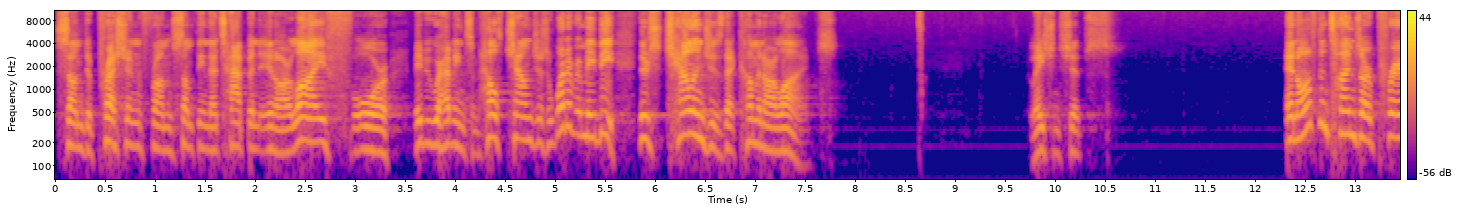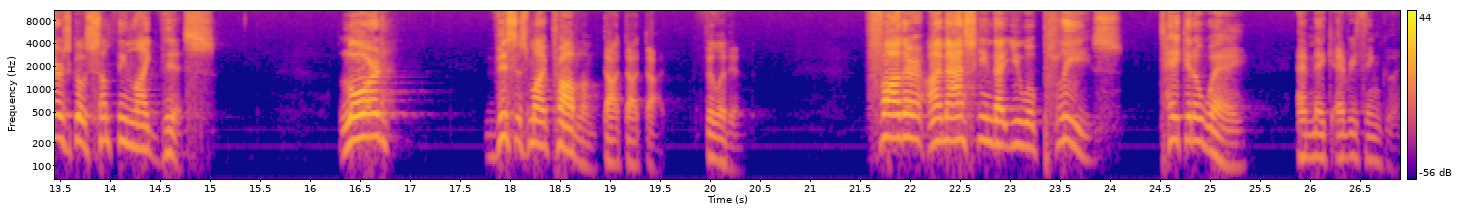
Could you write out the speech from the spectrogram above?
some depression from something that's happened in our life, or maybe we're having some health challenges, or whatever it may be. There's challenges that come in our lives relationships. And oftentimes our prayers go something like this Lord, this is my problem, dot, dot, dot. Fill it in. Father, I'm asking that you will please take it away and make everything good.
